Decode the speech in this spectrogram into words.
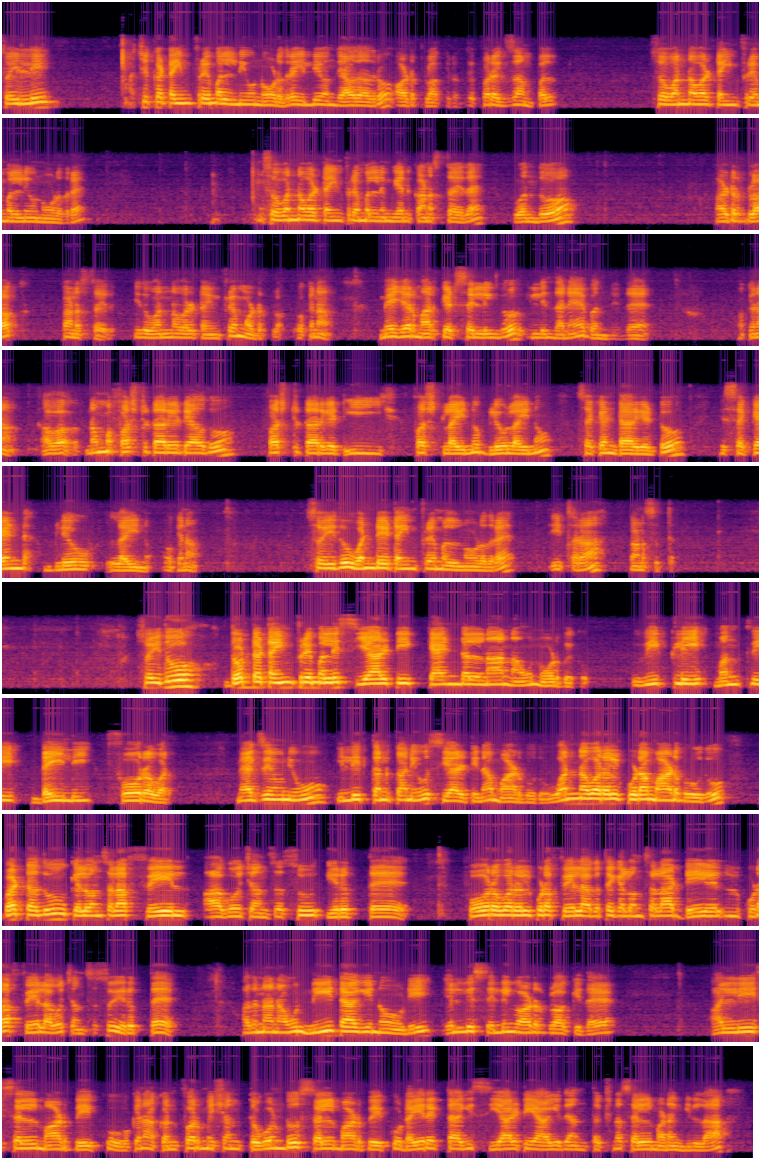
ಸೊ ಇಲ್ಲಿ ಚಿಕ್ಕ ಟೈಮ್ ಫ್ರೇಮಲ್ಲಿ ನೀವು ನೋಡಿದ್ರೆ ಇಲ್ಲಿ ಒಂದು ಯಾವುದಾದ್ರೂ ಆರ್ಡರ್ ಬ್ಲಾಕ್ ಇರುತ್ತೆ. For example so one hour time ಫ್ರೇಮಲ್ಲಿ ನೀವು ನೋಡಿದ್ರೆ ಸೊ ಒನ್ ಅವರ್ ಟೈಮ್ ಫ್ರೇಮಲ್ಲಿ ನಿಮ್ಗೆ ಏನು ಕಾಣಿಸ್ತಾ ಇದೆ? ಒಂದು ಆರ್ಡರ್ ಬ್ಲಾಕ್ ಕಾಣಿಸ್ತಾ ಇದೆ. ಇದು one hour time frame order block ಓಕೆನಾ ಮೇಜರ್ ಮಾರ್ಕೆಟ್ ಸೆಲ್ಲಿಂಗು ಇಲ್ಲಿಂದನೇ ಬಂದಿದೆ ಓಕೆನಾ ಅವ, ನಮ್ಮ ಫಸ್ಟ್ ಟಾರ್ಗೆಟ್ ಯಾವುದು? ಫಸ್ಟ್ ಟಾರ್ಗೆಟ್ ಈ first line blue line second target ಈ ಸೆಕೆಂಡ್ ಬ್ಲೂ ಲೈನು ಓಕೆನಾ ಸೊ ಇದು ಒನ್ ಡೇ ಟೈಮ್ ಫ್ರೇಮಲ್ಲಿ ನೋಡಿದ್ರೆ ಈ ಥರ ಕಾಣಿಸುತ್ತೆ. ಸೊ ಇದು ದೊಡ್ಡ ಟೈಮ್ ಫ್ರೇಮಲ್ಲಿ ಸಿ ಆರ್ ಟಿ ಕ್ಯಾಂಡಲ್ನ ನಾವು ನೋಡಬೇಕು. Weekly monthly daily four hour maximum ನೀವು ಇಲ್ಲಿ ತನಕ ನೀವು ಸಿ ಆರ್ ಟಿನ ಮಾಡ್ಬೋದು. ಒನ್ ಅವರಲ್ಲಿ ಕೂಡ ಮಾಡಬಹುದು ಬಟ್ ಅದು ಕೆಲವೊಂದ್ಸಲ ಫೇಲ್ ಆಗೋ ಚಾನ್ಸಸ್ಸು ಇರುತ್ತೆ. ಫೋರ್ ಅವರಲ್ಲಿ ಕೂಡ ಫೇಲ್ ಆಗುತ್ತೆ, ಕೆಲವೊಂದ್ಸಲ ಡೇಲ್ ಕೂಡ ಫೇಲ್ ಆಗೋ ಚಾನ್ಸಸ್ಸು ಇರುತ್ತೆ. ಅದನ್ನ ನಾವು ನೀಟಾಗಿ ನೋಡಿ, ಎಲ್ಲಿ ಸೆಲ್ಲಿಂಗ್ ಆರ್ಡರ್ ಬ್ಲಾಕ್ ಇದೆ ಅಲ್ಲಿ ಸೆಲ್ ಮಾಡಬೇಕು ಓಕೆನಾ ಕನ್ಫರ್ಮೇಶನ್ ತಗೊಂಡು ಸೆಲ್ ಮಾಡಬೇಕು. ಡೈರೆಕ್ಟ್ ಆಗಿ ಸಿ ಆರ್ ಟಿ ಆಗಿದೆ ಅಂದ ತಕ್ಷಣ ಸೆಲ್ ಮಾಡಂಗಿಲ್ಲ.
